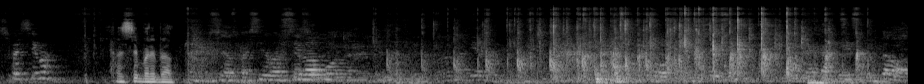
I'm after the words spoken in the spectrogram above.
Спасибо. Спасибо, ребят. Всем спасибо, все свободны. Как артист, да.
